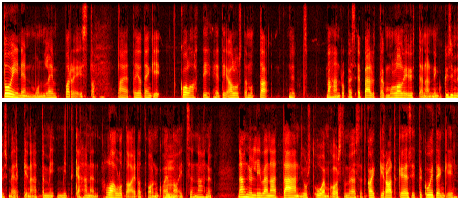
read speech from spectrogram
toinen mun lemppareista. Tai että jotenkin kolahti heti alusta, mutta nyt vähän rupesi epäilyttää, kun mulla oli yhtenä niin kuin kysymysmerkkinä, että mi, mitkä hänen laulutaidot on, kun en Mm. ole itse nähnyt, nähnyt livenä. Että Tämähän just UMKssa myös, että kaikki ratkee sitten kuitenkin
